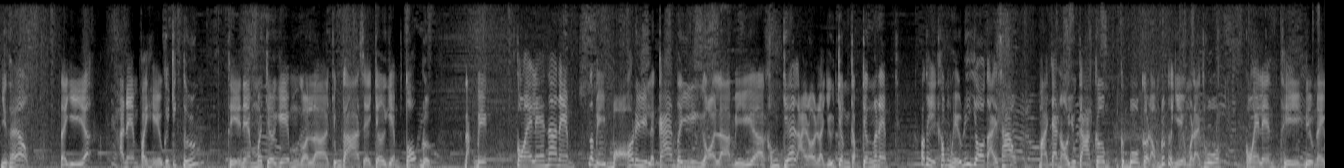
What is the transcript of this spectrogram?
như thế không? Tại vì á anh em phải hiểu cái chất tướng. Thì anh em mới chơi game gọi là chúng ta sẽ chơi game tốt được. Đặc biệt con Elen á anh em nó bị bỏ đi là cá anti gọi là bị à, khống chế lại rồi là giữ chân cầm chân anh em có thì không hiểu lý do tại sao mà cha nội Yuka cơm combo cơ động rất là nhiều mà lại thua. Con Elen thì điều này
